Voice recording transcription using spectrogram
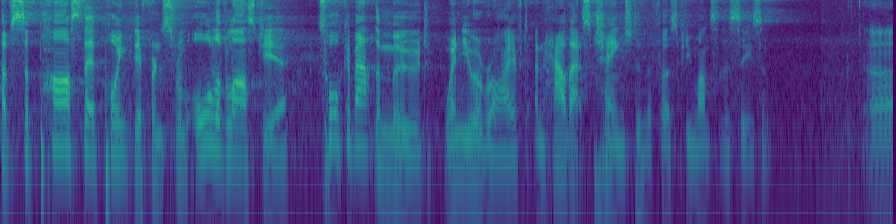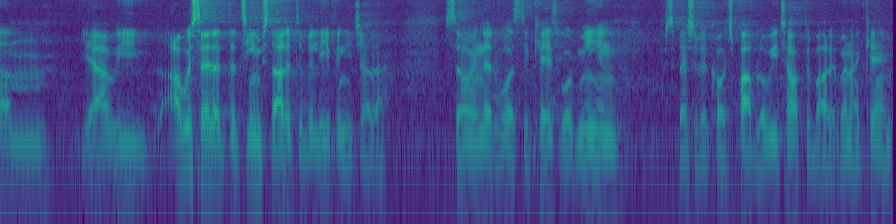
have surpassed their point difference from all of last year. Talk about the mood when you arrived and how that's changed in the first few months of the season. Um, yeah, we. I would say that the team started to believe in each other. So, and that was the case with me and especially the coach Pablo. We talked about it when I came.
